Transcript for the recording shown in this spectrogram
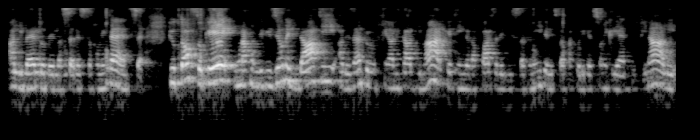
a livello della sede statunitense, piuttosto che una condivisione di dati ad esempio per finalità di marketing da parte degli Stati Uniti rispetto a quelli che sono i clienti finali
